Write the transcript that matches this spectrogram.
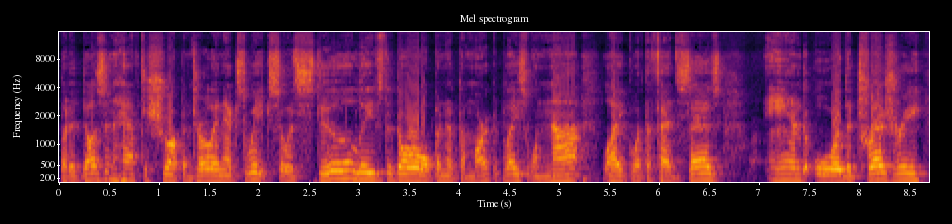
but it doesn't have to show up until early next week. So it still leaves the door open that the marketplace will not like what the Fed says and or the Treasury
